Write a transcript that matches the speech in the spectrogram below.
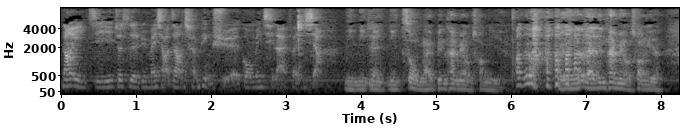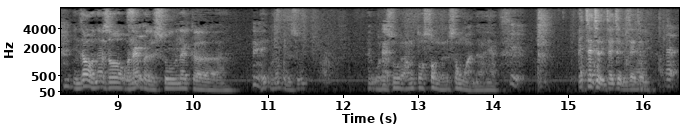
然后以及就是吕美小将陈品学跟我们一起来分享。你你你你这种来宾太没有创意了，真的，对，你这来宾太没有创意了。你知道我那时候我那本书那个，哎，我那本书，哎，我的书然后都送人送完了，哎呀，是，哎，在这里，在这里，在这里。好的，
